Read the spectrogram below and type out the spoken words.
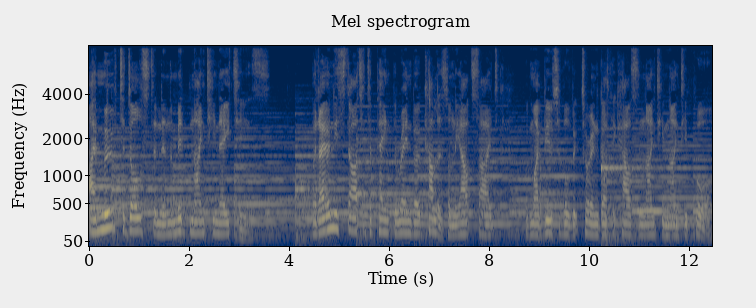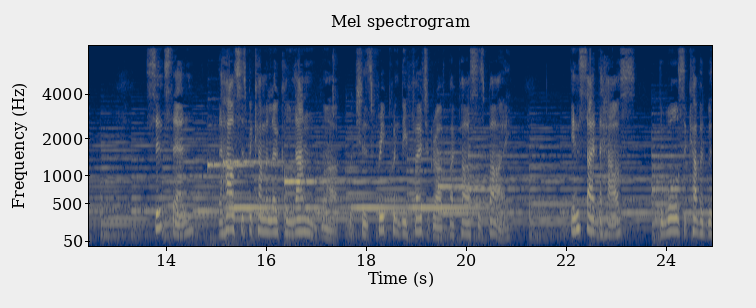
I moved to Dalston in the mid 1980s, but I only started to paint the rainbow colours on the outside of my beautiful Victorian Gothic house in 1994. Since then, the house has become a local landmark which is frequently photographed by passers by. Inside the house, the walls are covered with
